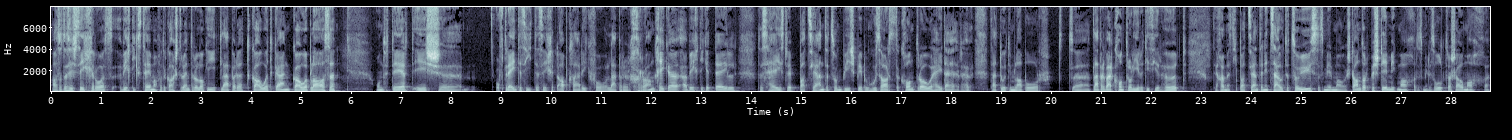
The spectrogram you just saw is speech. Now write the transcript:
Also das ist sicher auch ein wichtiges Thema von der Gastroenterologie, die Leber, die Gauengänge, die Gauenblasen. Und dort ist äh, auf der einen Seite sicher die Abklärung von Lebererkrankungen ein wichtiger Teil. Das heisst, wenn Patienten zum Beispiel beim Hausarzt eine Kontrolle haben, der, der tut im Labor die, äh, die Leberwerte kontrollieren, die sie erhöht. Dann kommen die Patienten nicht selten zu uns, dass wir mal eine Standortbestimmung machen, dass wir einen Ultraschall machen,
